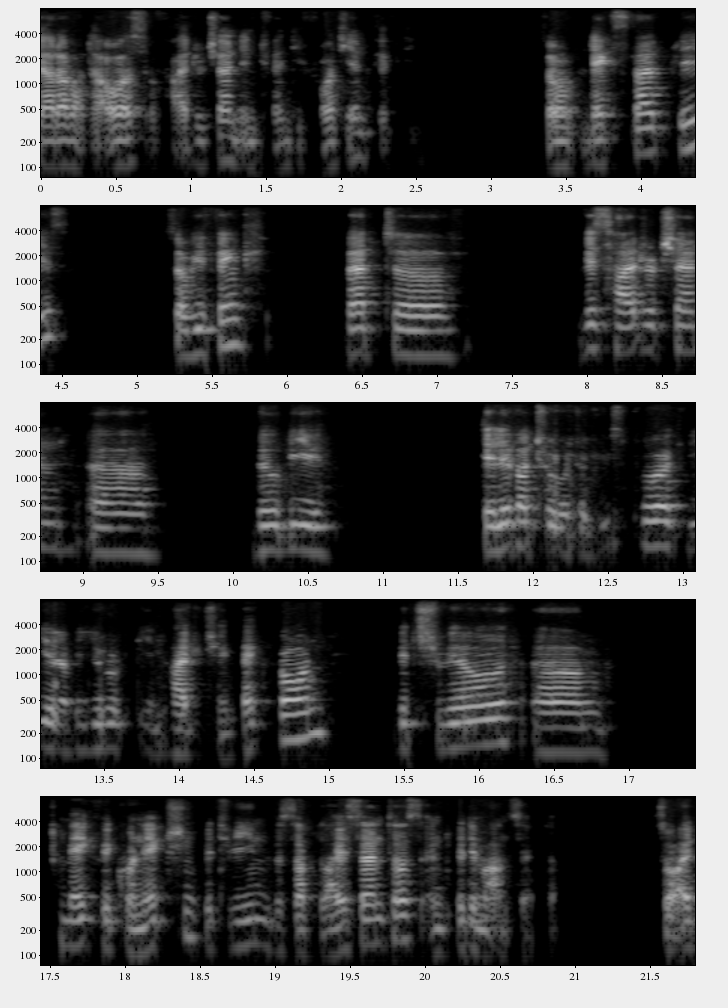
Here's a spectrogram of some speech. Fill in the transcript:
terawatt hours of hydrogen in 2040 and 50. So next slide, please. So we think that uh, this hydrogen uh, will be delivered to, to Duisburg via the European hydrogen backbone, which will um, make the connection between the supply centers and the demand center. So I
